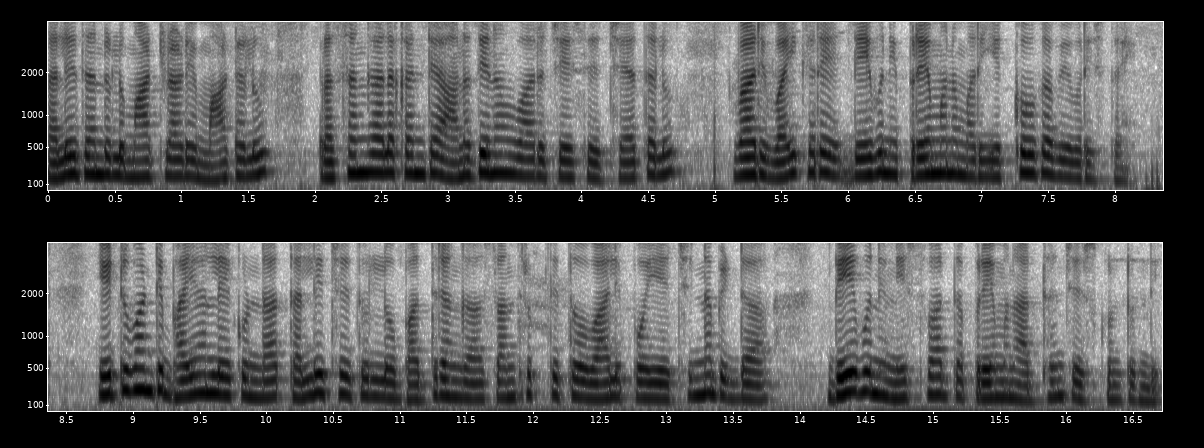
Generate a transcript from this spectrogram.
తల్లిదండ్రులు మాట్లాడే మాటలు ప్రసంగాల కంటే అనుదినం వారు చేసే చేతలు వారి వైఖరే దేవుని ప్రేమను మరి ఎక్కువగా వివరిస్తాయి. ఎటువంటి భయం లేకుండా తల్లి చేతుల్లో భద్రంగా సంతృప్తితో వాలిపోయే చిన్న బిడ్డ దేవుని నిస్వార్థ ప్రేమను అర్థం చేసుకుంటుంది.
